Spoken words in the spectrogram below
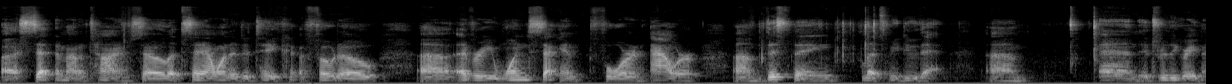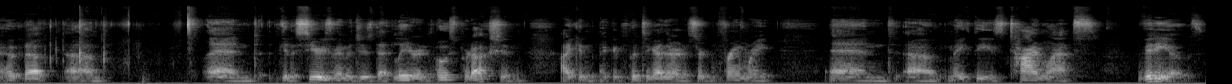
a set amount of time. So let's say I wanted to take a photo uh, every one second for an hour. Um, this thing lets me do that. Um, and it's really great and I hook it up um, and get a series of images that later in post-production I can, I can put together at a certain frame rate and uh, make these time-lapse videos.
